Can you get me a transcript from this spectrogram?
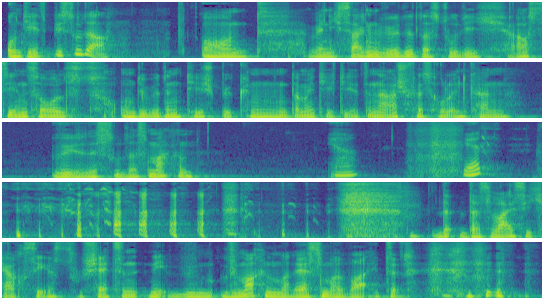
Und jetzt bist du da. Und wenn ich sagen würde, dass du dich ausziehen sollst und über den Tisch bücken, damit ich dir den Arsch versohlen kann, würdest du das machen? Ja. Jetzt? das weiß ich auch sehr zu schätzen. Nee, wir machen mal erstmal weiter.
